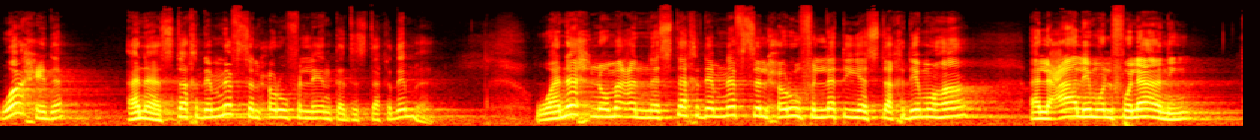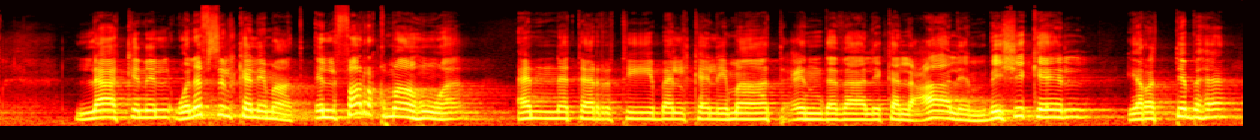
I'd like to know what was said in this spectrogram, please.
واحدة. أنا أستخدم نفس الحروف اللي أنت تستخدمها. ونحن معا نستخدم نفس الحروف التي يستخدمها العالم الفلاني لكن ال... ونفس الكلمات. الفرق ما هو؟ أن ترتيب الكلمات عند ذلك العالم بشكل يرتبها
